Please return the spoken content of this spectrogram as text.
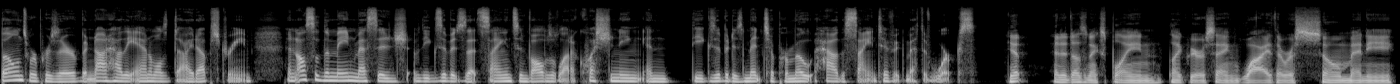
bones were preserved, but not how the animals died upstream. And also, the main message of the exhibit is that science involves a lot of questioning, and the exhibit is meant to promote how the scientific method works. And it doesn't explain, like we were saying, why there were so many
